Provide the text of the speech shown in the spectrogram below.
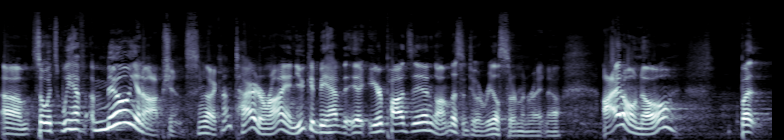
Um, so it's, we have a million options. You're like, I'm tired of Ryan. You could be have the ear pods in. I'm listening to a real sermon right now. I don't know. But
